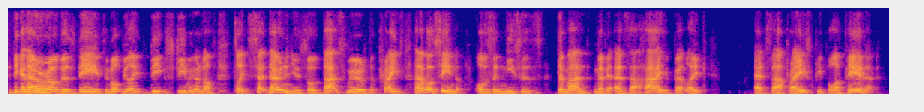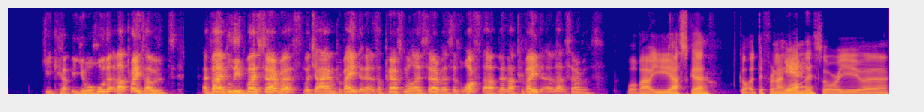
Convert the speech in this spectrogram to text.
to take an hour out of his day to not be like deep streaming enough to like sit down on you. So that's where the price. And I'm not saying obviously Nice's demand maybe is that high, but like it's that price. People are paying it he you will hold it at that price. I would, if I believe my service, which I am providing it as a personalised service, is worth that, then I provide it at that service. What about you, Yasukeh? Got a different angle yeah. on this, or are you? Uh...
